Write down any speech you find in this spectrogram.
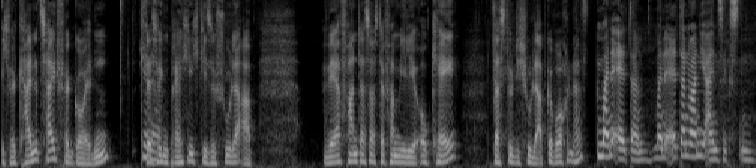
ich will keine Zeit vergeuden, Genau. deswegen breche ich diese Schule ab. Wer fand das aus der Familie okay, dass du die Schule abgebrochen hast? Meine Eltern. Meine Eltern waren die einzigsten.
